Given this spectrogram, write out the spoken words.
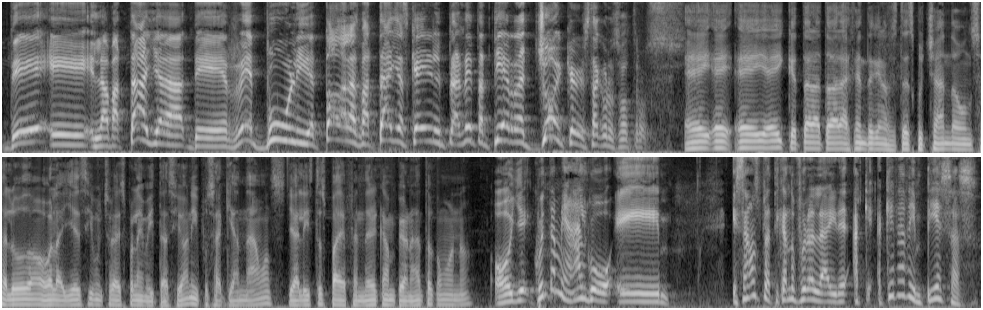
de eh, la batalla de Red Bull y de todas las batallas que hay en el planeta Tierra. Joker está con nosotros. Hey, hey, hey, hey, ¿qué tal a toda la gente que nos está escuchando? Un saludo. Hola Jesse, muchas gracias por la invitación. Y pues aquí andamos, ya listos para defender el campeonato, ¿cómo no? Oye, cuéntame algo. Eh, estábamos platicando fuera del aire. ¿A qué, a qué edad empiezas?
